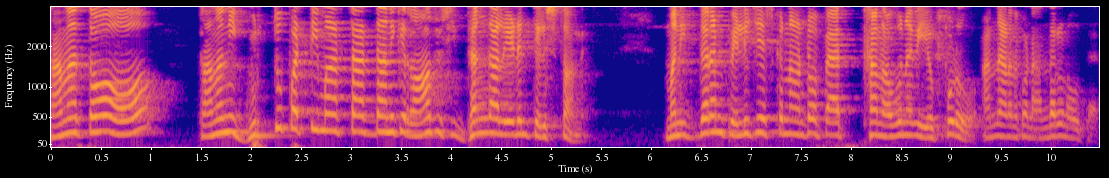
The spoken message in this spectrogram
తనతో తనని గుర్తుపట్టి మాట్లాడడానికి రాజు సిద్ధంగా లేడని తెలుస్తోంది. మన ఇద్దరం పెళ్ళి చేసుకున్నామంటే పెద్ద నవ్వునవి ఎప్పుడు అన్నాడు అనుకోండి అందరూ నవ్వుతారు.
